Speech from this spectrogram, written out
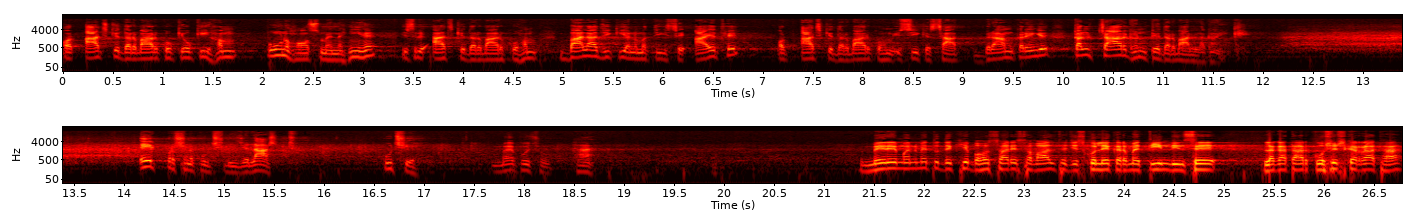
और आज के दरबार को, क्योंकि हम पूर्ण हौस में नहीं है, इसलिए आज के दरबार को हम बालाजी की अनुमति से आए थे, और आज के दरबार को हम इसी के साथ विराम करेंगे। कल चार घंटे दरबार लगाएँगे। एक प्रश्न पूछ लीजिए लास्ट पूछिए। मैं पूछूँ? हाँ। मेरे मन में तो देखिए बहुत सारे सवाल थे जिसको लेकर मैं तीन दिन से लगातार कोशिश कर रहा था।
